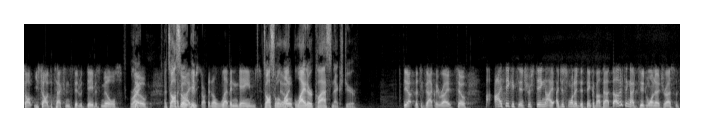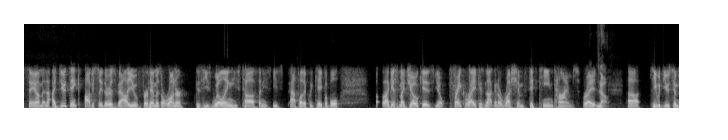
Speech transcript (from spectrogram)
saw you saw what the Texans did with Davis Mills. Right. So It's also it- started 11 games. it's also a li- lighter class next year. Yeah, that's exactly right. So I- I think it's interesting. I, I just wanted to think about that. The other thing I did want to address with Sam, and I do think obviously there is value for him as a runner because he's willing, he's tough, and he's he's athletically capable. I guess my joke is, you know, Frank Reich is not going to rush him 15 times, right? No. Uh, he would use him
